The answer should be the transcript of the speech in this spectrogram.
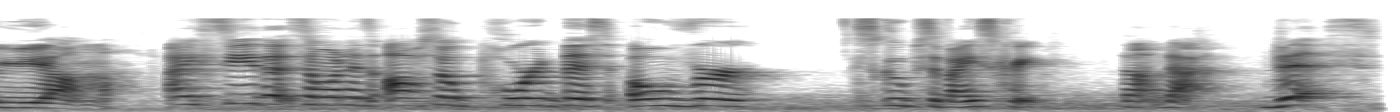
Yum. I see that someone has also poured this over scoops of ice cream. Not that. This.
